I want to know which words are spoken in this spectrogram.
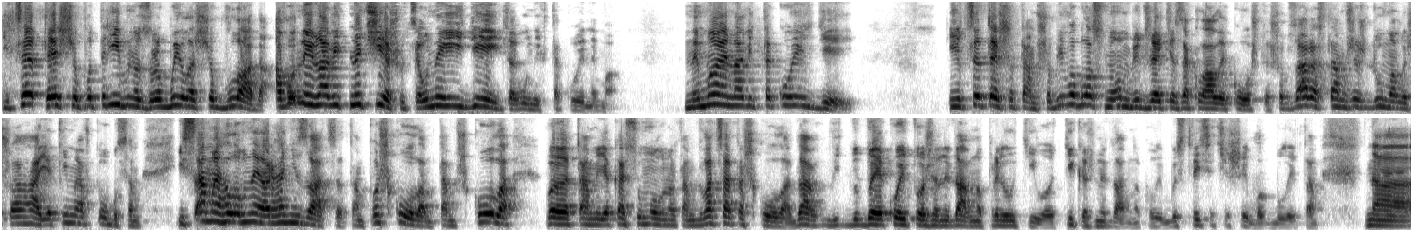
І це те, що потрібно зробила, щоб влада. А вони навіть не чешуться, у неї ідеї у них такої нема. Немає навіть такої ідеї. І це те, що там, щоб і в обласному бюджеті заклали кошти, щоб зараз там вже ж думали, що ага, якими автобусами. І саме головне організація там по школам, там школа, там якась умовно там 20-та школа, да, до, якої теж недавно прилетіло, тільки ж недавно, коли без тисячі шибок були там на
